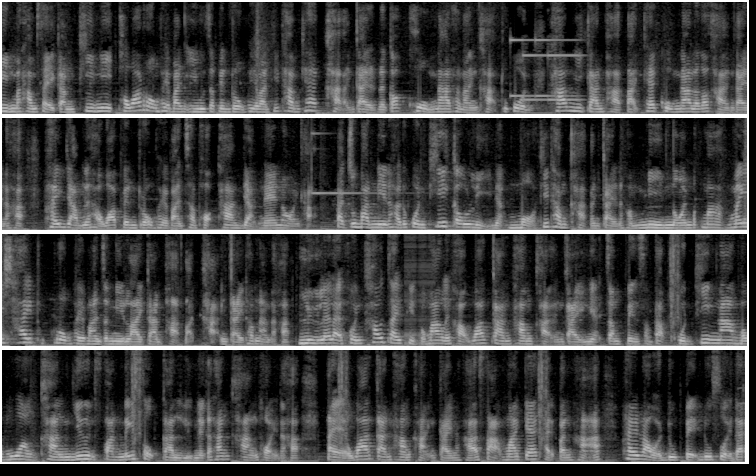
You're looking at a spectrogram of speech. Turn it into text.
บินมาทำศัลยกรรมที่นี่ เพราะว่าโรงพยาบาล EU จะเป็นโรงพยาบาลที่ทำแค่ขากรรไกรแล้วก็โครงหน้าเท่านั้นค่ะ ทุกคนถ้ามีการผ่าตัดแค่โครงหน้าแล้วก็ขากรรไกรนะคะ ให้ย้ำเลยค่ะว่าเป็นโรงพยาบาลเฉพาะทางอย่างแน่นอนค่ะปัจจุบันนี้นะคะทุกคนที่เกาหลีเนี่ยหมอที่ทำขากรรไกรนะคะมีน้อยมากๆ ไม่ใช่ทุกโรงพยาบาลจะมีรายการผ่าตัด ขากรรไกรเท่านั้นนะคะ หรือหลาย ๆ คนเข้าใจผิดมากๆเลยค่ะ ว่าการทำขากรรไกรเนี่ยจำเป็นสำหรับคนที่หน้าบะม่วงคางยื่นฟันไม่สบกันหรือแม้กระทั่งคางถอยนะคะ แต่ว่าการทำขากรรไกรนะคะ สามารถแก้ไขปัญหา ให้เราดูเป๊ะดูสวยได้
